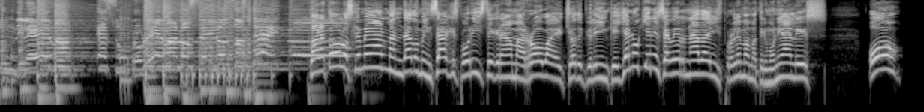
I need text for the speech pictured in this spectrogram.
un dilema, es un problema, lo sé, lo sostengo. Para todos los que me han mandado mensajes por Instagram, arroba el show de Piolín, que ya no quieren saber nada de mis problemas matrimoniales o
